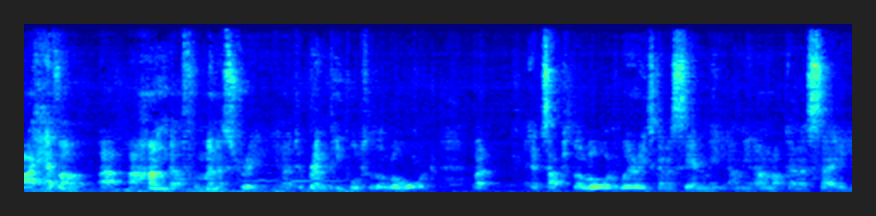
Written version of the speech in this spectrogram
I have a, a, a hunger for ministry, you know, to bring people to the Lord, but it's up to the Lord where He's going to send me. I mean, I'm not going to say,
